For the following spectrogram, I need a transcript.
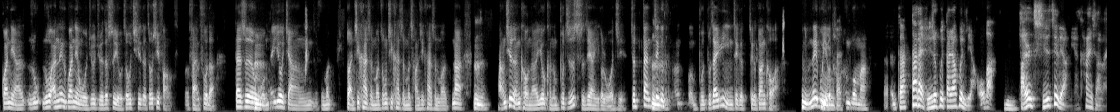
观点啊，如如果按那个观点，我就觉得是有周期的，周期反反复的。但是我们又讲什么短期看什么，中期看什么，长期看什么？那嗯，长期人口呢，又可能不支持这样一个逻辑。就但这个可能不不在运营这个这个端口啊。你们内部有讨论过吗？呃，大大概平时会大家会聊吧。嗯，反正其实这两年看下来，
